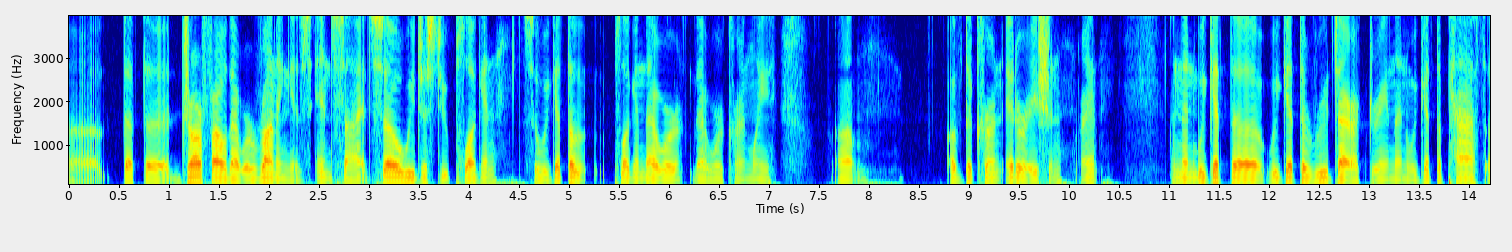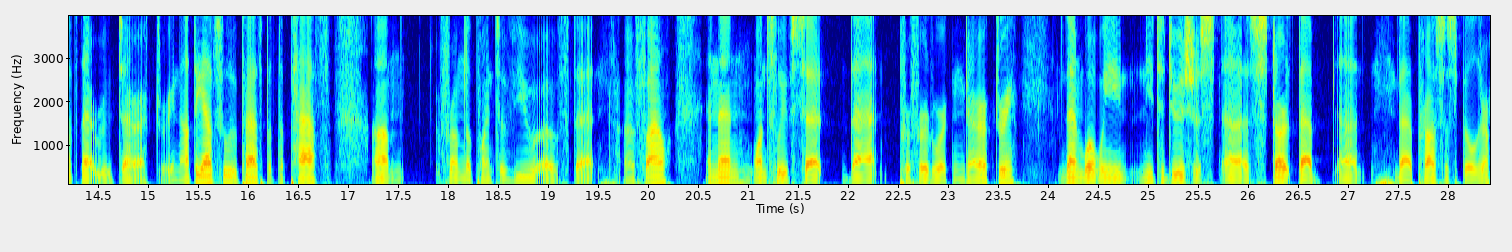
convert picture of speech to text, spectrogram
uh, that the jar file that we're running is inside. So we just do plugin. So we get the plugin that we're that we're currently um, of the current iteration, right? And then we get the we get the root directory, and then we get the path of that root directory, not the absolute path, but the path um, from the point of view of that uh, file. And then once we've set that preferred working directory, then what we need to do is just uh, start that uh, that process builder,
